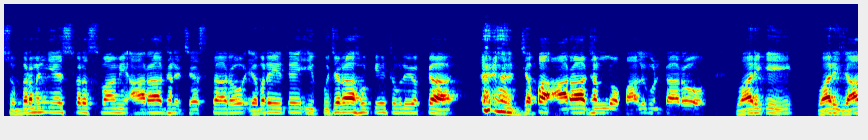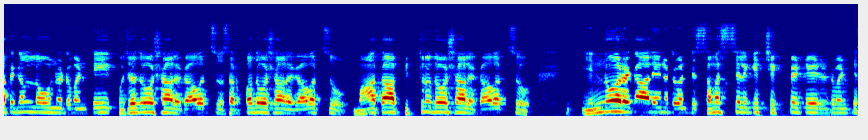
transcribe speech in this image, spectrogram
సుబ్రహ్మణ్యేశ్వర స్వామి ఆరాధన చేస్తారో ఎవరైతే ఈ కుజరాహు కేతువుల యొక్క జప ఆరాధనలో పాల్గొంటారో వారికి వారి జాతకంలో ఉన్నటువంటి కుజదోషాలు కావచ్చు సర్పదోషాలు కావచ్చు మాతా పితృదోషాలు కావచ్చు ఎన్నో రకాలైనటువంటి సమస్యలకి చెక్ పెట్టేటటువంటి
